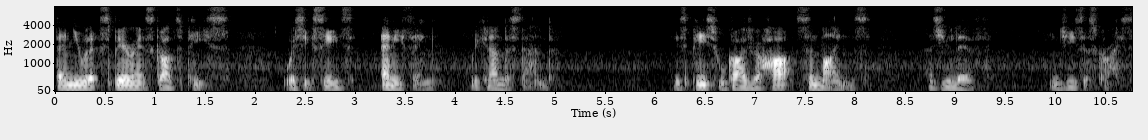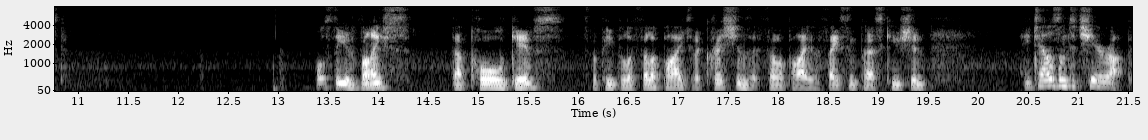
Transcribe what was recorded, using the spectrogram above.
Then you will experience God's peace, which exceeds anything we can understand. His peace will guard your hearts and minds as you live in Jesus Christ. What's the advice that Paul gives to the people of Philippi, to the Christians at Philippi who are facing persecution? He tells them to cheer up.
